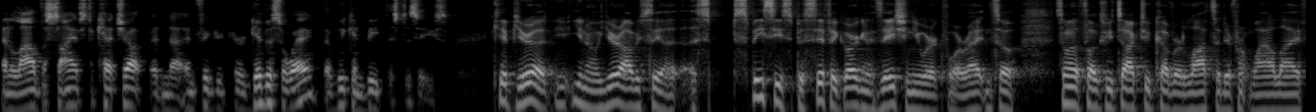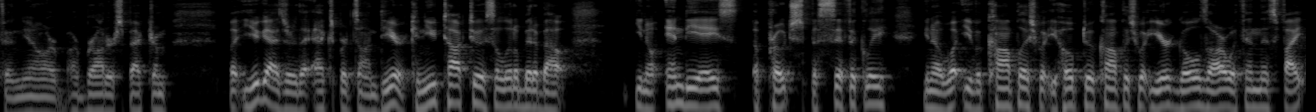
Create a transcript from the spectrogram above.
and allow the science to catch up and, uh, and figure or give us a way that we can beat this disease. Kip, you're a you know you're obviously a, a species specific organization you work for, right? And so some of the folks we talk to cover lots of different wildlife and you know our, our broader spectrum, but you guys are the experts on deer. Can you talk to us a little bit about you know NDA's approach specifically, you know what you've accomplished, what you hope to accomplish, what your goals are within this fight?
